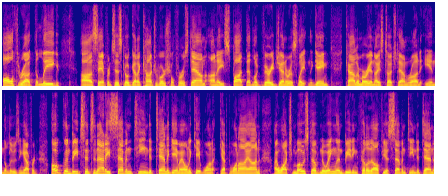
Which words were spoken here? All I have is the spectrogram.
all throughout the league. Uh, San Francisco got a controversial first down on a spot that looked very generous late in the game. Kyler Murray a nice touchdown run in the losing effort. Oakland beat Cincinnati 17 to 10, a game I only kept one kept one eye on. I watched most of New England beating Philadelphia 17 to 10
